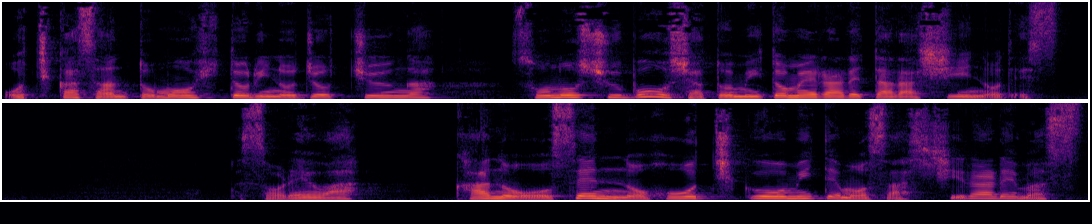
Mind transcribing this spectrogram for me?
おちかさんともう一人の女中がその首謀者と認められたらしいのです。それは、かのおせんの放逐を見ても察しられます。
